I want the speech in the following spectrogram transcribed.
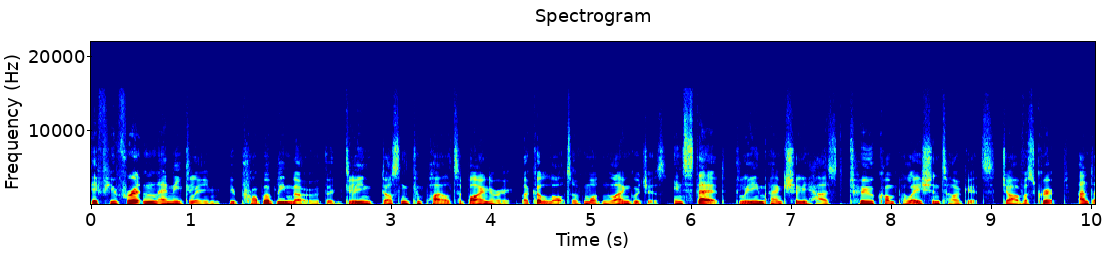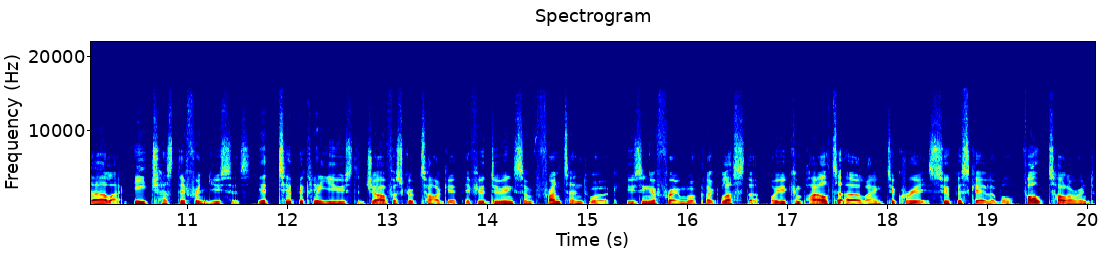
If you've written any Gleam, you probably know that Gleam doesn't compile to binary like a lot of modern languages. Instead, Gleam actually has two compilation targets, JavaScript and Erlang. Each has different uses. You'd typically use the JavaScript target if you're doing some front-end work using a framework like Lustre, or you compile to Erlang to create super scalable, fault-tolerant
